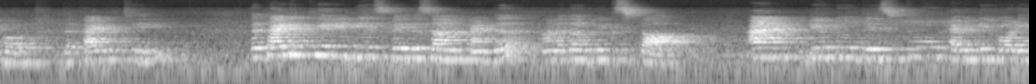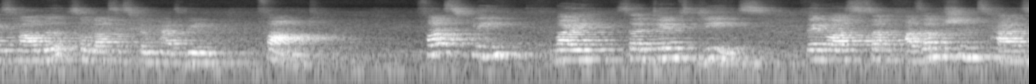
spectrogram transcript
about the tidal theory. The tidal theory deals with the sun and the another big star. And due to these two heavenly bodies, how the solar system has been formed. Firstly, by Sir James Jeans, there was some assumptions has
